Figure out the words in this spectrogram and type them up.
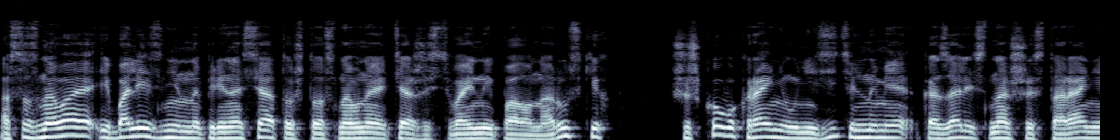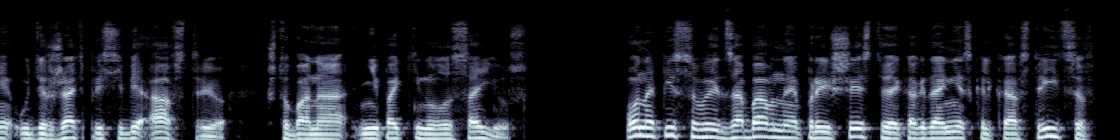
Осознавая и болезненно перенося то, что основная тяжесть войны пала на русских – Шишкову крайне унизительными казались наши старания удержать при себе Австрию, чтобы она не покинула Союз. Он описывает забавное происшествие, когда несколько австрийцев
